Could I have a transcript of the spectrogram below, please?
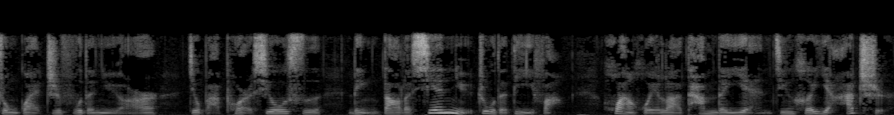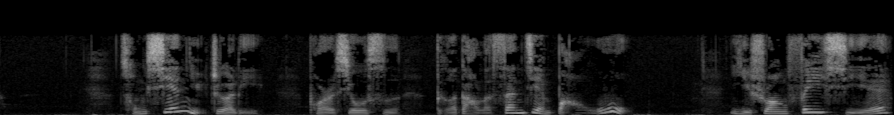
众怪之父的女儿就把珀尔修斯领到了仙女住的地方，换回了他们的眼睛和牙齿。从仙女这里，珀尔修斯得到了三件宝物：一双飞鞋，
